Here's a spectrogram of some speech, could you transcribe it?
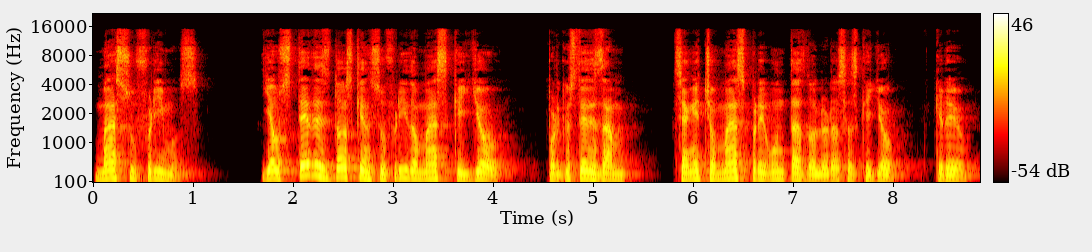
más sufrimos. Y a ustedes dos que han sufrido más que yo, porque ustedes han, se han hecho más preguntas dolorosas que yo, creo.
